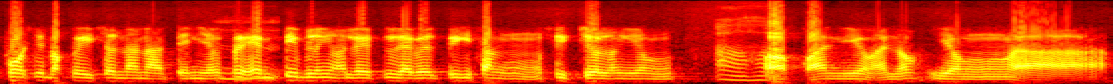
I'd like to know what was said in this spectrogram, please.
force evacuation na natin. Yung preemptive lang yung alert level 3, isang sitio lang yung Aha. ah, pan, yung ano, yung ah,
